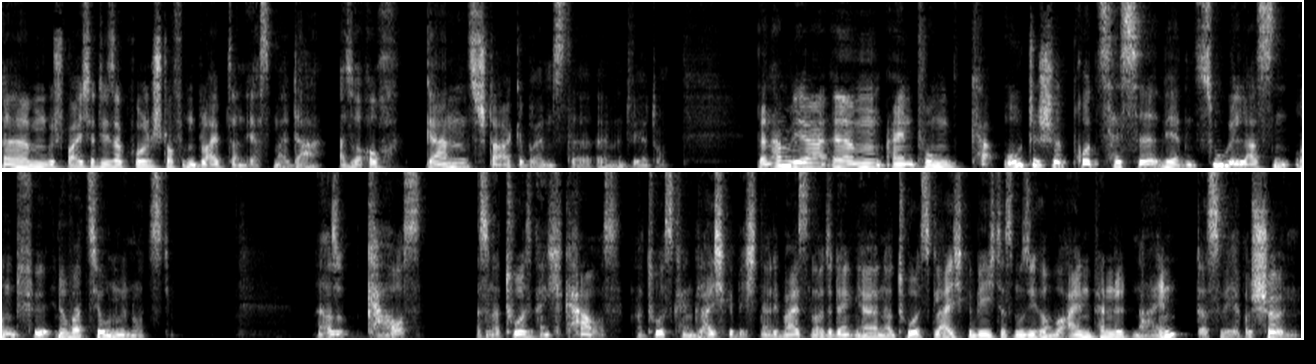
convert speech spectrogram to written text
ähm, gespeichert, dieser Kohlenstoff, und bleibt dann erstmal da. Also auch ganz stark gebremste äh, Entwertung. Dann haben wir ähm, einen Punkt, chaotische Prozesse werden zugelassen und für Innovation genutzt. Also Chaos Also Natur ist eigentlich Chaos. Natur ist kein Gleichgewicht. Ne? Die meisten Leute denken ja, Natur ist Gleichgewicht, das muss sich irgendwo einpendeln. Nein, das wäre schön.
